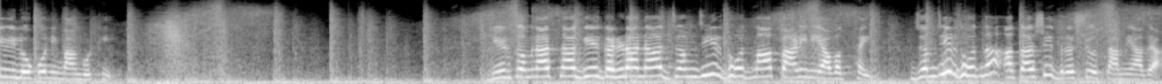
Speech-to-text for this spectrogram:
તેવી લોકોની માંગ ઉઠી. ગીર સોમનાથના ગીર ગઢડાના જમજીર ધોધમાં પાણીની આવક થઈ. જમજીર ધોધના આકાશી દ્રશ્યો સામે આવ્યા.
